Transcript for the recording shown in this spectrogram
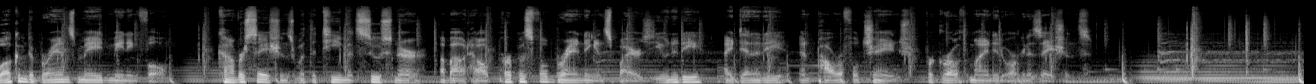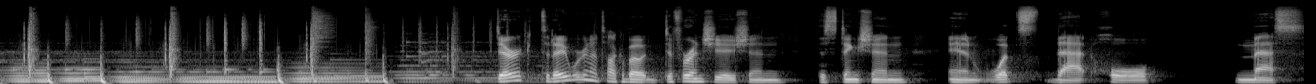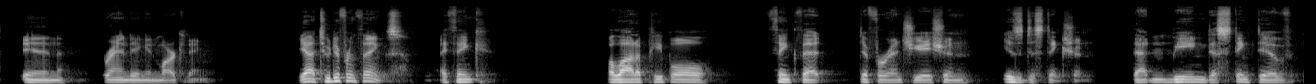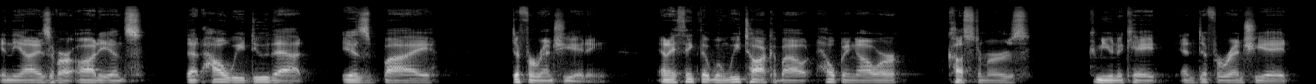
Welcome to Brands Made Meaningful. Conversations with the team at Sussner about how purposeful branding inspires unity, identity, and powerful change for growth minded organizations. Derek, today we're going to talk about differentiation, distinction, and what's that whole mess in branding and marketing. Yeah, two different things. I think a lot of people think that differentiation is distinction, that mm-hmm. being distinctive in the eyes of our audience, that how we do that is by differentiating. And I think that when we talk about helping our customers communicate and differentiate,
